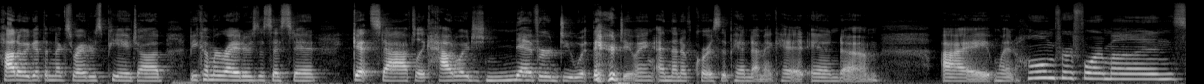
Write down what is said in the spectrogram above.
How do I get the next writer's PA job, become a writer's assistant, get staffed? Like, how do I just never do what they're doing? And then, of course, the pandemic hit and, um, I went home for four months.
